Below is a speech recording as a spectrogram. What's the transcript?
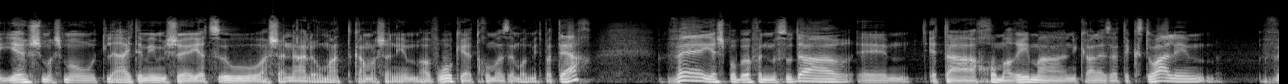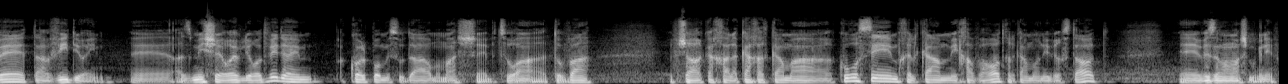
יש משמעות לאייטמים שיצאו השנה לעומת כמה שנים עברו, כי התחום הזה מאוד מתפתח. ויש פה באופן מסודר את החומרים, נקרא לזה הטקסטואליים, ואת הוידאוים. אז מי שאוהב לראות וידאוים, הכל פה מסודר ממש בצורה טובה. אפשר ככה לקחת כמה קורסים, חלקם מחברות, חלקם מאוניברסיטאות, וזה ממש מגניב.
